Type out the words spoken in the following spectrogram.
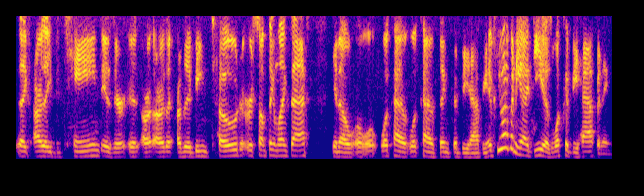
Like, are they detained? Is there are are they, are they being towed or something like that? you know what, what, kind of what kind of thing could be happening if you have any ideas what could be happening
